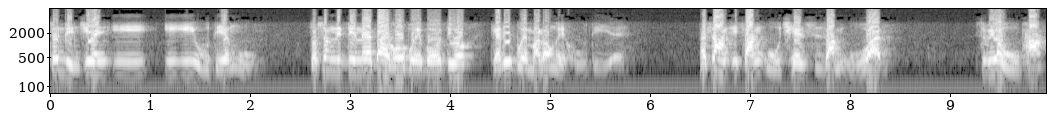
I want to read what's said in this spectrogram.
真顶今天一一一五点五，就算你顶礼拜五卖无丢，今日卖嘛拢会蝴蝶的。那这样一张五千，十张五万。是不是有五趴？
